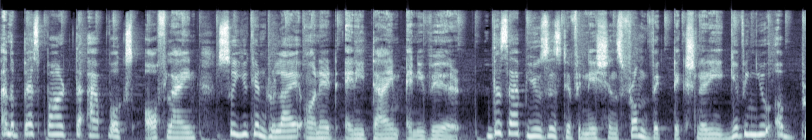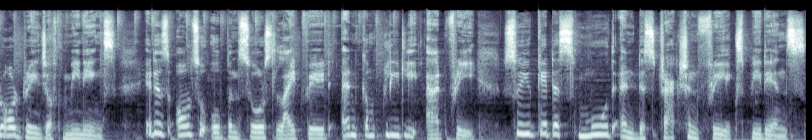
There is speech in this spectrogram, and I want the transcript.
And the best part, the app works offline so you can rely on it anytime, anywhere. This app uses definitions from Wiki Dictionary giving you a broad range of meanings. It is also open source, lightweight and completely ad-free so you get a smooth and distraction-free experience.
